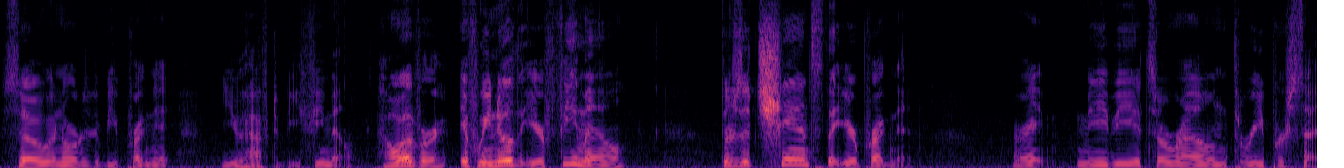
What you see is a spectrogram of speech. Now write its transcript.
so in order to be pregnant, you have to be female. However, if we know that you're female, there's a chance that you're pregnant, all right? Maybe it's around 3%.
